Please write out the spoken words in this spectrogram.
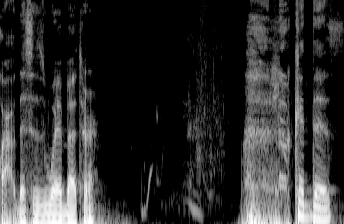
wow, this is way better. Look at this.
